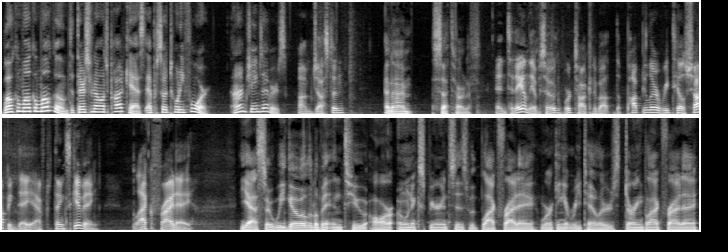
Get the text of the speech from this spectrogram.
Welcome, welcome, welcome to Thirst for Knowledge Podcast, episode 24. I'm James Evers. I'm Justin, And I'm Seth Tardif. and today on the episode, we're talking about the popular retail shopping day after Thanksgiving, Black Friday. Yeah, so we go a little bit into our own experiences with Black Friday, working at retailers during Black Friday.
